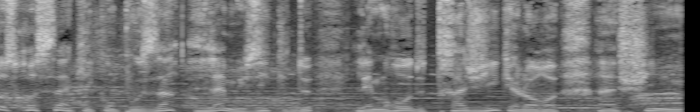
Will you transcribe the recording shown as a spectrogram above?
Miklos Rossa qui composa la musique de L'émeraude tragique. Alors, euh, un film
